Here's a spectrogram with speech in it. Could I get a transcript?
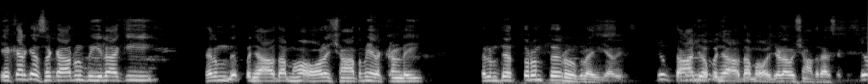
ਇਹ ਕਰਕੇ ਸਰਕਾਰ ਨੂੰ ਅਪੀਲ ਆ ਕਿ ਫਿਲਮ ਦੇ ਪੰਜਾਬ ਦਾ ਮਾਹੌਲ ਸ਼ਾਂਤਮਈ ਰੱਖਣ ਲਈ ਫਿਲਮ ਤੇ ਤੁਰੰਤ ਰੋਕ ਲਾਈ ਜਾਵੇ। ਤਾਂ ਜੋ ਪੰਜਾਬ ਦਾ ਮਾਹੌਲ ਜਿਹੜਾ ਉਹ ਸ਼ਾਂਤ ਰਹਿ ਸਕੇ। ਜੋ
